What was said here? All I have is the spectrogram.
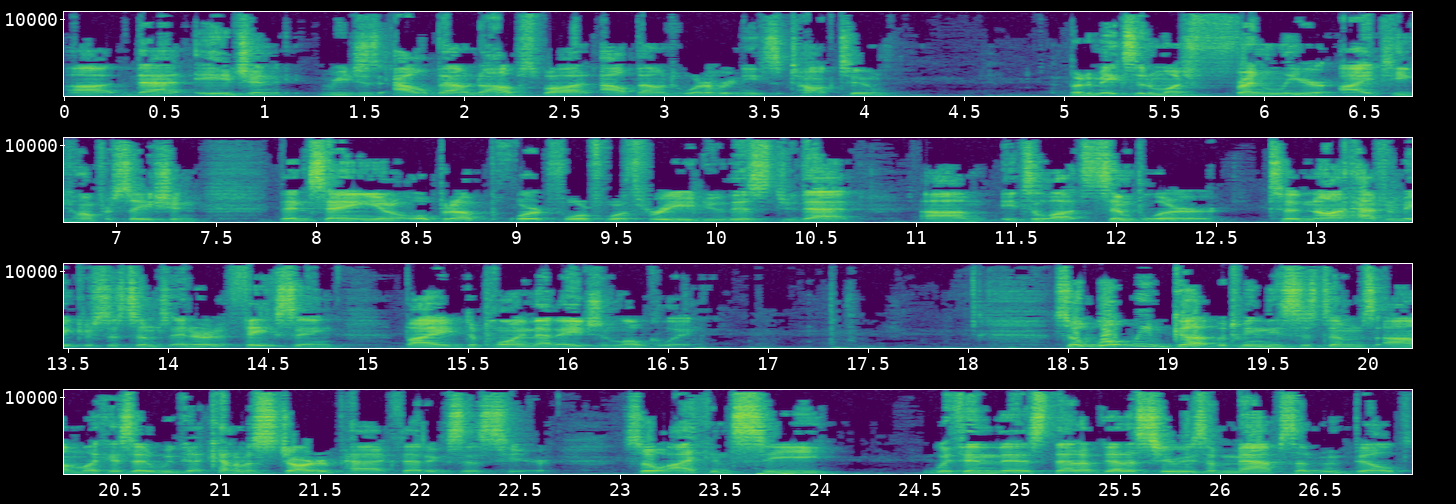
Uh, that agent reaches outbound to HubSpot, outbound to whatever it needs to talk to, but it makes it a much friendlier IT conversation than saying, you know, open up port 443, do this, do that. Um, it's a lot simpler to not have to make your systems internet facing by deploying that agent locally. So what we've got between these systems, um, like I said, we've got kind of a starter pack that exists here. So I can see within this that I've got a series of maps that have been built,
